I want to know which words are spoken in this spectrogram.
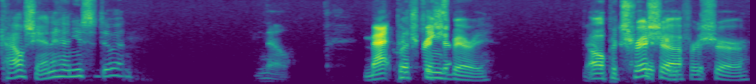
Kyle Shanahan used to do it. No. Matt Kliff Patricia. Kingsbury. No. Oh, Patricia for sure.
